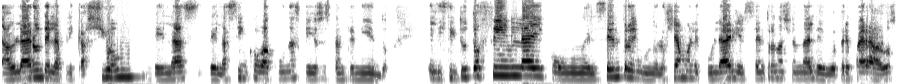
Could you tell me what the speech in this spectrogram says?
hablaron de la aplicación de las, de las cinco vacunas que ellos están teniendo. El Instituto Finlay con el Centro de Inmunología Molecular y el Centro Nacional de Biopreparados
